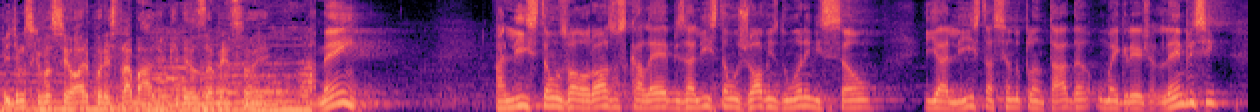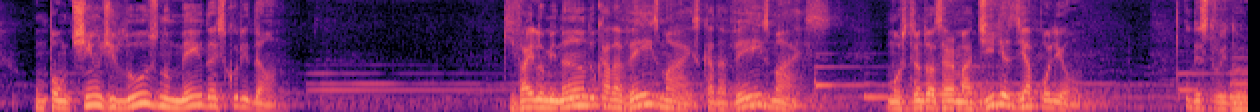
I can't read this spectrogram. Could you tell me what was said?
Pedimos que você ore por esse trabalho. Que Deus abençoe. Amém? Ali estão os valorosos Calebes, ali estão os jovens do ano em missão e ali está sendo plantada uma igreja. Lembre-se, um pontinho de luz no meio da escuridão, que vai iluminando cada vez mais, cada vez mais, mostrando as armadilhas de Apolion, o destruidor.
